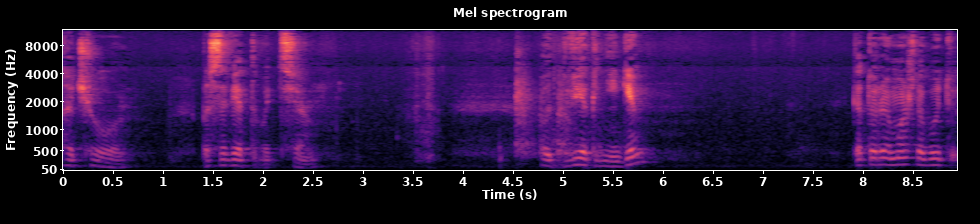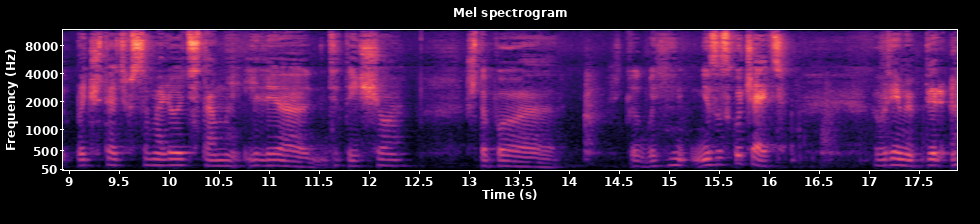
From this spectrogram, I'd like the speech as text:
хочу посоветовать вот две книги которые можно будет почитать в самолете там или где-то еще, чтобы как бы не заскучать время пер...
